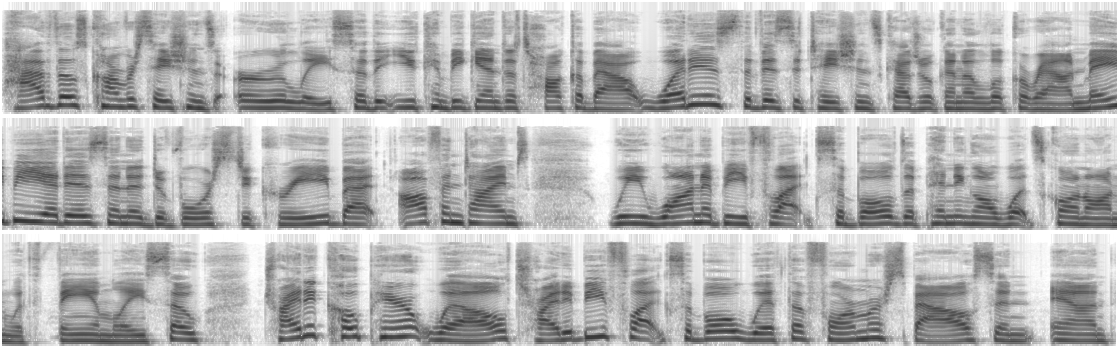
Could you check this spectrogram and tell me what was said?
have those conversations early so that you can begin to talk about what is the visitation schedule going to look around. Maybe it is in a divorce decree, but oftentimes we want to be flexible depending on what's going on with family. So try to co-parent well, try to be flexible with a former spouse and and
